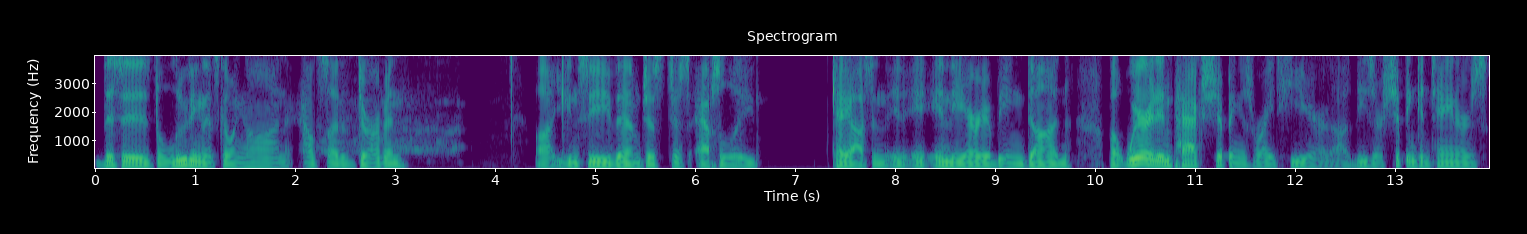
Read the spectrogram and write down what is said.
this is the looting that's going on outside of Durban. Uh, you can see them just just absolutely chaos in, in, in the area being done. But where it impacts shipping is right here. Uh, these are shipping containers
